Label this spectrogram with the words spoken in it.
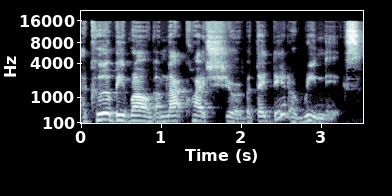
I could be wrong. I'm not quite sure, but they did a remix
